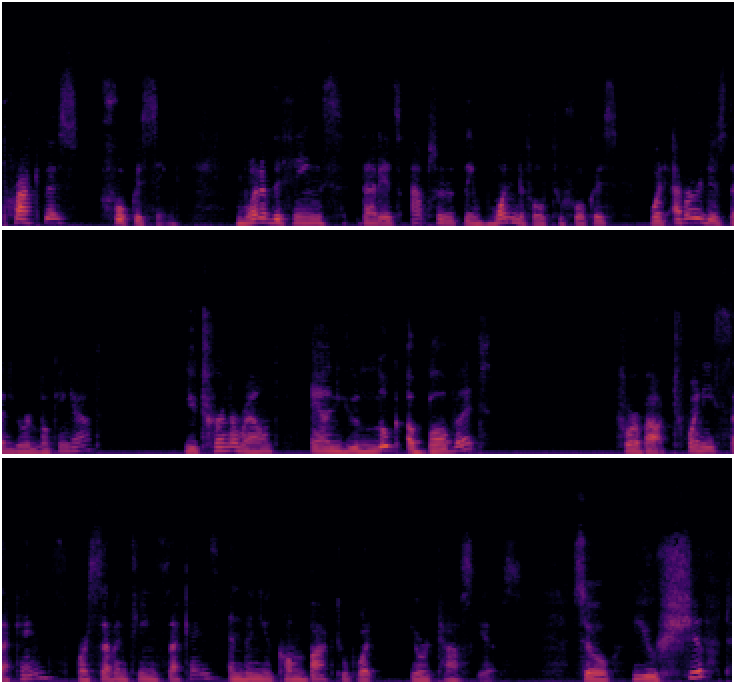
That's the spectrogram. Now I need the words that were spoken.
Practice focusing. One of the things that is absolutely wonderful to focus, whatever it is that you're looking at, you turn around and you look above it for about 20 seconds or 17 seconds, and then you come back to what your task is. So you shift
